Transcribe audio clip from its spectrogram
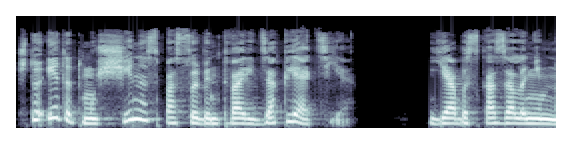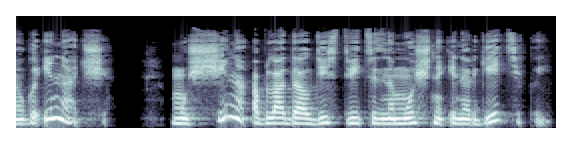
что этот мужчина способен творить заклятия. Я бы сказала немного иначе. Мужчина обладал действительно мощной энергетикой,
